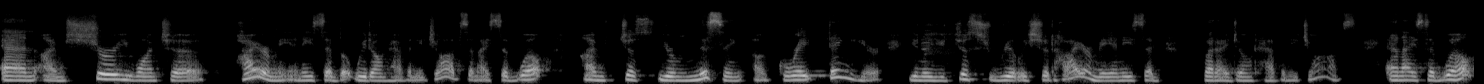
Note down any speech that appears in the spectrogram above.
and I'm sure you want to hire me. And he said, But we don't have any jobs. And I said, Well, I'm just, you're missing a great thing here. You know, you just really should hire me. And he said, But I don't have any jobs. And I said, Well,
